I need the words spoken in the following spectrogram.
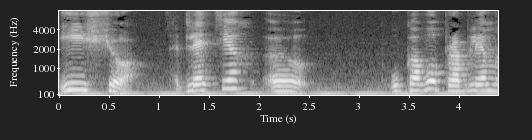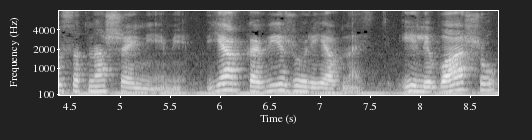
И еще, для тех, э, у кого проблемы с отношениями, ярко вижу ревность, или вашу,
